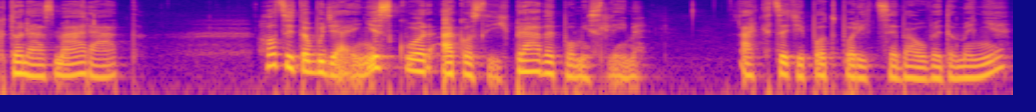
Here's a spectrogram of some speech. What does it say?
kto nás má rád? Hoci to bude aj neskôr, ako si ich práve pomyslíme. Ak chcete podporiť seba uvedomenie,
